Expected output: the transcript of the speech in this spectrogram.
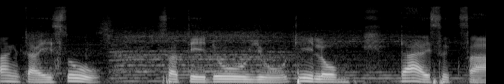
ตั้งใจสู้ สติดูอยู่ที่ลมได้ศึกษา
